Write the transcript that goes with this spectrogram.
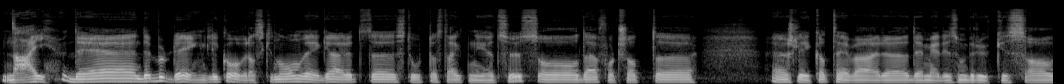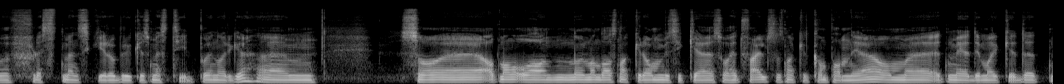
Nei, det, det, burde egentlig ikke overraske noen. VG er et eh, stort og sterkt nyhetshus, og det er fortsatt uh, slik at TV er det mediet som brukes av flest mennesker og brukes mest tid på i Norge. Så eh, at man, og når man da snakker om, hvis ikke jeg så helt feil, så snakket kampanje om eh, et mediemarked, et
